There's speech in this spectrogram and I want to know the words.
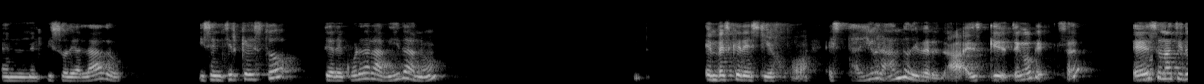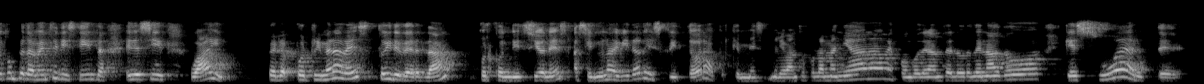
en el piso de al lado, y sentir que esto te recuerda la vida, ¿no? en vez que decir, está llorando de verdad, es que tengo que, Es una actitud completamente distinta. Es decir, guay, pero por primera vez estoy de verdad, por condiciones, haciendo una vida de escritora, porque me, levanto por la mañana, me pongo delante del ordenador, qué suerte,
